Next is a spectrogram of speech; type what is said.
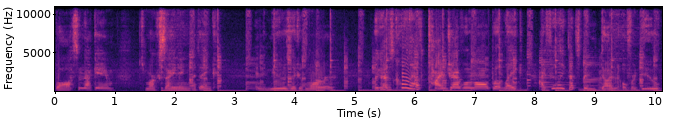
boss in that game was more exciting, I think, and the music is more, like it's cool to have time travel and all, but like I feel like that's been done overdue,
